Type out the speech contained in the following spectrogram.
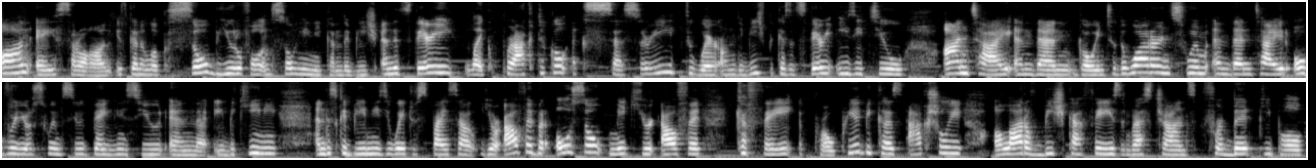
on a sarong is gonna look so beautiful and so unique on the beach. And it's very like practical accessory to wear on the beach because it's very easy to untie and then go into the water and swim and then tie it over your swimsuit, bathing suit and a bikini. And this could be an easy way to spice out your outfit but also make your outfit cafe appropriate because actually a lot of beach cafes and restaurants forbid people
